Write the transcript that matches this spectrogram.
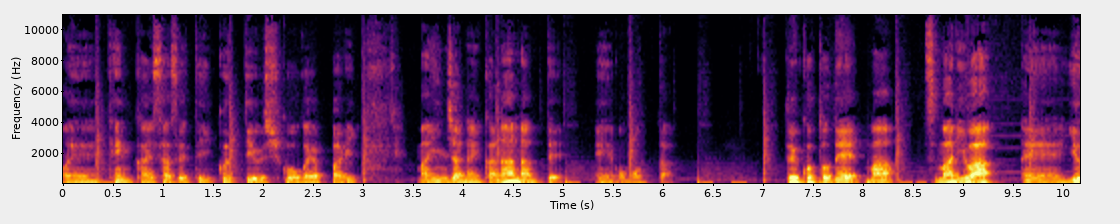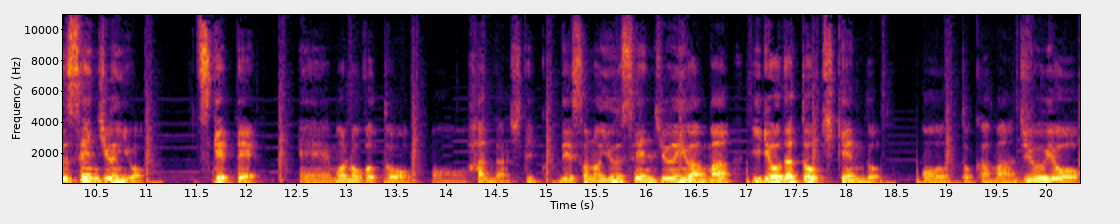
えー展開させていくっていう思考がやっぱり、まあいいんじゃないかななんて、えー思った。ということで、まあ、つまりは、えー優先順位をつけて、え物事を判断していく。で、その優先順位は、まあ、医療だと危険度とか、まあ、重要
